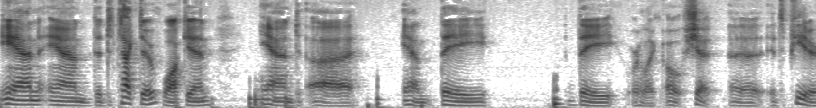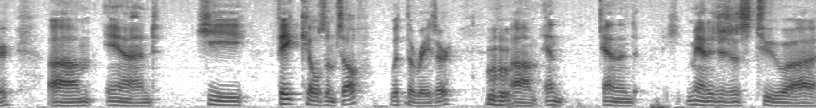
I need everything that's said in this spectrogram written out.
Anne and the detective walk in, and uh, and they they were like, "Oh shit, uh, it's Peter," um, and he fake kills himself with the razor, um, and and he manages to uh,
